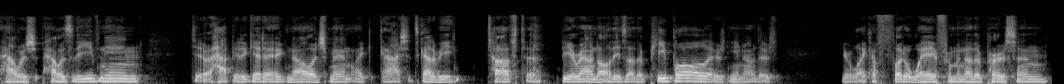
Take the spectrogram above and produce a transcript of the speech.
how was, how was the evening? They were happy to get an acknowledgement, like, gosh, it's got to be tough to be around all these other people. There's, you know, there's, you're like a foot away from another person.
